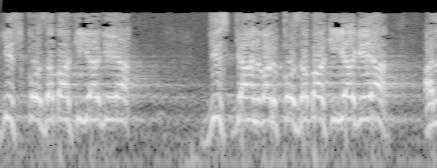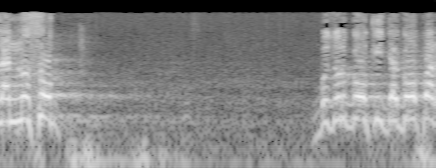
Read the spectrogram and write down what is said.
جس کو ذبح کیا گیا، جس جانور کو ذبح کیا گیا النصب بزرگوں کی جگہوں پر۔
